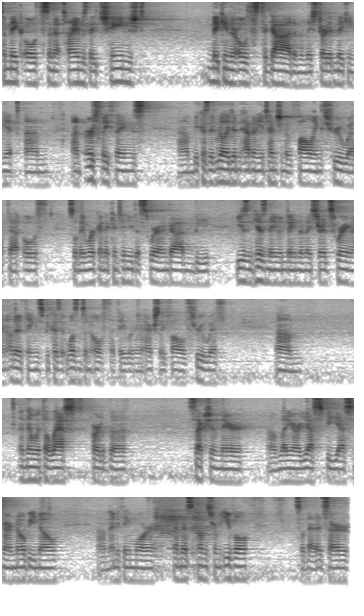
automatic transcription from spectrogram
to make oaths, and at times they changed making their oaths to God, and then they started making it on, on earthly things um, because they really didn't have any intention of following through with that oath. So they weren't going to continue to swear on God and be using his name in vain. Then they started swearing on other things because it wasn't an oath that they were going to actually follow through with. Um, and then with the last part of the section there, um, letting our yes be yes and our no be no. Um, anything more than this comes from evil, so that it's our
